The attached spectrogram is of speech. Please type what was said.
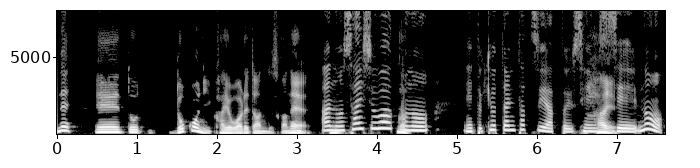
で、えっ、と、どこに通われたんですかね？あの、うん最初は、この、えっ、と、京谷達也という先生の、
